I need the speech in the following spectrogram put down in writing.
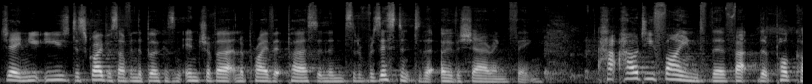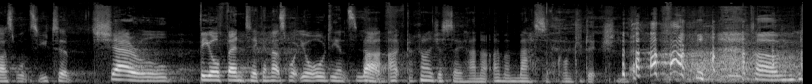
Jane, you, you describe yourself in the book as an introvert and a private person and sort of resistant to the oversharing thing. How, how do you find the fact that podcast wants you to share all, be authentic, and that's what your audience love? Uh, I, can I just say, Hannah, I'm a mass of contradictions. um,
